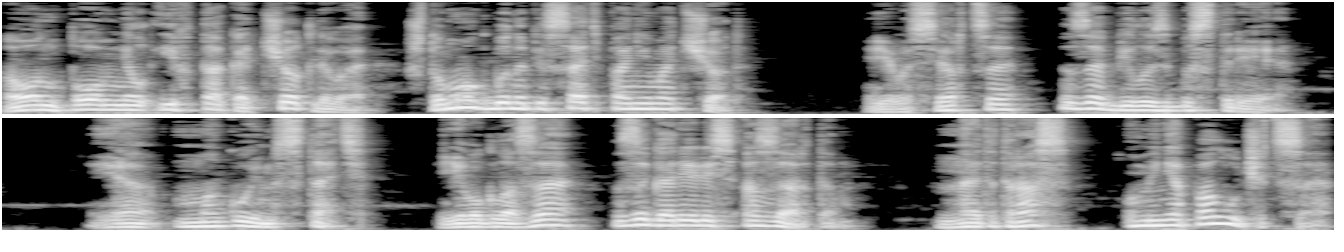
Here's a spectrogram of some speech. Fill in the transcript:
Он помнил их так отчетливо, что мог бы написать по ним отчет. Его сердце забилось быстрее. «Я могу им стать». Его глаза загорелись азартом. «На этот раз у меня получится».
